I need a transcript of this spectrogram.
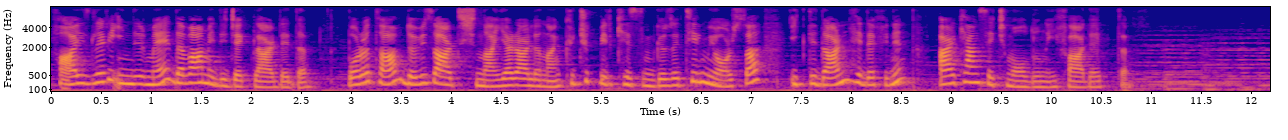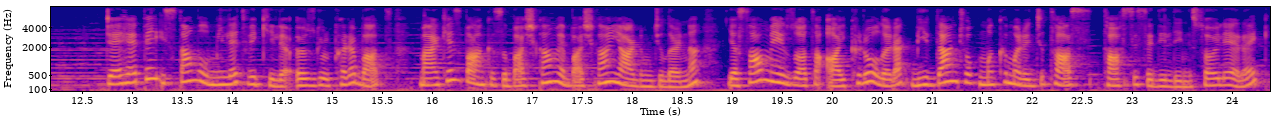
faizleri indirmeye devam edecekler dedi. Boratav, döviz artışından yararlanan küçük bir kesim gözetilmiyorsa iktidarın hedefinin erken seçim olduğunu ifade etti. CHP İstanbul Milletvekili Özgür Karabat, Merkez Bankası Başkan ve Başkan Yardımcılarına yasal mevzuata aykırı olarak birden çok makam aracı tahs- tahsis edildiğini söyleyerek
